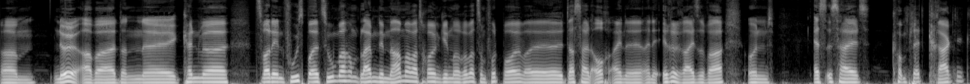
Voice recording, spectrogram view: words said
Ähm, nö, aber dann äh, können wir zwar den Fußball zumachen, bleiben dem Namen aber treu und gehen mal rüber zum Football, weil das halt auch eine, eine irre Reise war. Und es ist halt komplett krank,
